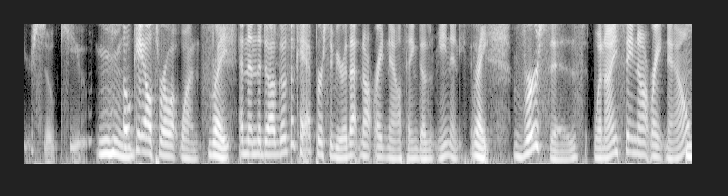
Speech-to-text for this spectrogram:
you're so cute. Okay, I'll throw it once. Mm-hmm. Right. And then the dog goes, okay, I persevere. That not right now thing doesn't mean anything. Right. Versus when I say not right now,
